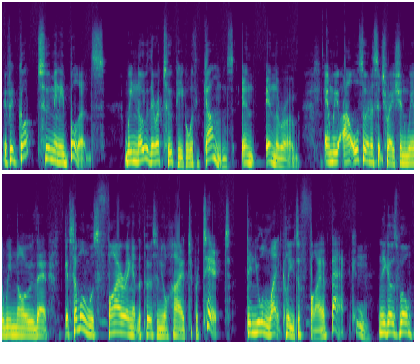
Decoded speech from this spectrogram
if we've got too many bullets, we know there are two people with guns in in the room. And we are also in a situation where we know that if someone was firing at the person you're hired to protect, then you're likely to fire back. Hmm. And he goes, Well,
